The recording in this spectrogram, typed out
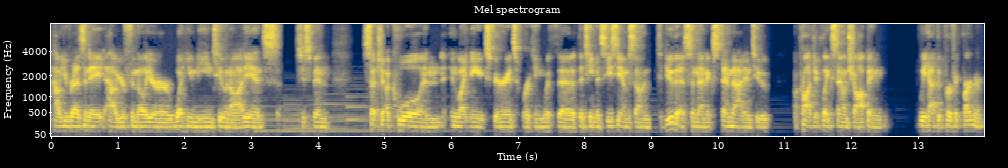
how you resonate, how you're familiar, what you mean to an audience. It's just been such a cool and enlightening experience working with the, the team at Sixième Son to do this and then extend that into a project like Sound Shopping. We had the perfect partner.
